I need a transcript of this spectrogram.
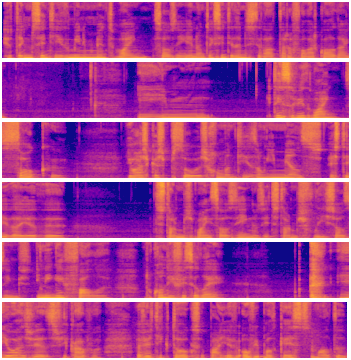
eu tenho-me sentido minimamente bem sozinha. Eu não tenho sentido a necessidade de estar a falar com alguém. E, e tem sabido bem. Só que eu acho que as pessoas romantizam imenso esta ideia de, de estarmos bem sozinhos e de estarmos felizes sozinhos. E ninguém fala do quão difícil é. e eu às vezes ficava a ver TikToks, pá, a ouvir podcasts de malta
